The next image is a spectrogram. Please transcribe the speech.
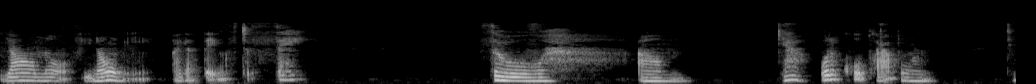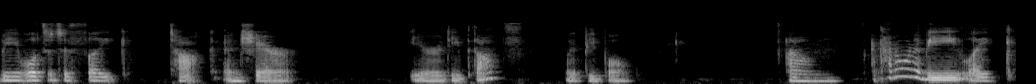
y'all know if you know me, I got things to say. So, um, yeah, what a cool platform to be able to just like talk and share your deep thoughts with people. Um, I kind of want to be like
